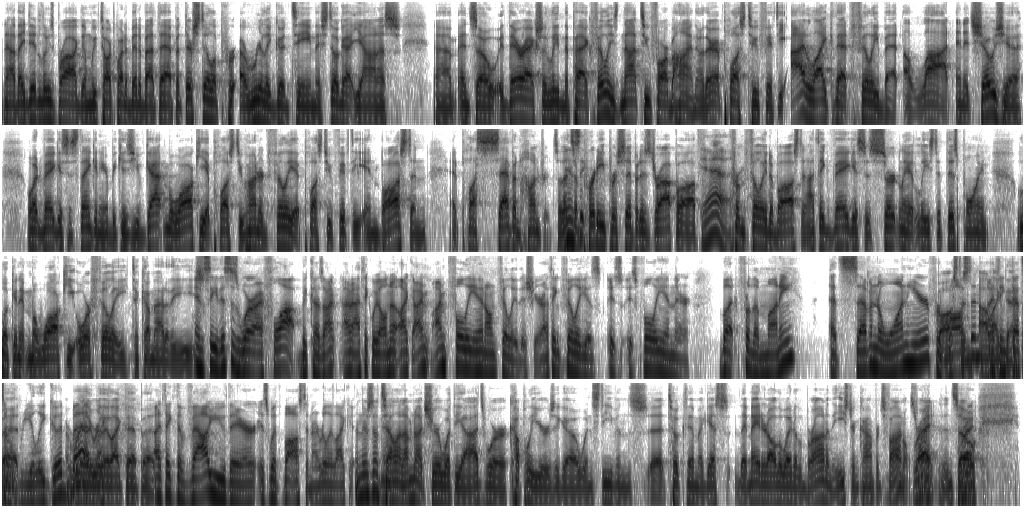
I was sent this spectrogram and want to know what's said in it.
now they did lose Brogdon, we've talked quite a bit about that, but they're still a, pr- a really good team. They still got Giannis. Um, and so they're actually leading the pack. Philly's not too far behind, though. They're at plus 250. I like that Philly bet a lot. And it shows you what Vegas is thinking here because you've got Milwaukee at plus 200, Philly at plus 250, and Boston at plus 700. So that's a pretty precipitous drop off Yeah. from Philly to Boston. I think Vegas is certainly, at least at this point, looking at Milwaukee or Philly to come out of the East. And see, this is where I flop because I I I think we all know like I'm I'm fully in on Philly this year. I think Philly is is is fully in there. But for the money at seven to one here for Boston, Boston, I I, like think that that's a really good bet. I bet. really, really like that bet. I think the value there is with Boston. I really like it. And there's no telling. I'm not sure what the odds were a couple of years ago when Stevens uh, took them. I guess they made it all the way to LeBron in the Eastern Conference Finals, right? Right. And so Right.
